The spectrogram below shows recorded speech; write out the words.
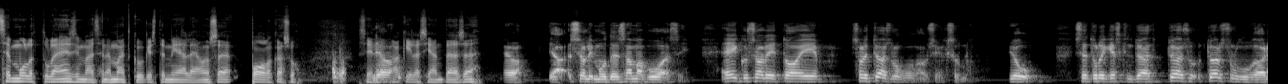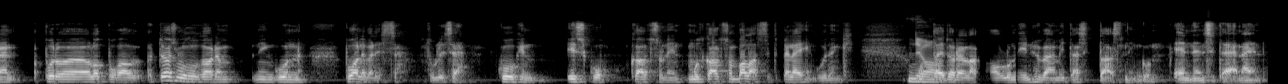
se mulle tulee ensimmäisenä Matt Cookista mieleen on se polkasu sinne akillesjänteeseen. Joo, ja se oli muuten sama vuosi. Ei kun se oli toi, se oli työsulkukausi, eikö ollut? Joo. Se tuli kesken työ, työ, työsulkukauden, loppukauden, työsulkukauden niin kuin puolivälissä tuli se Cookin isku Carlsonin, mutta Carlson palasi sitten peleihin kuitenkin. Joo. Mutta ei todellakaan ollut niin hyvä, mitä sitten taas niin kuin ennen sitä ja näin.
